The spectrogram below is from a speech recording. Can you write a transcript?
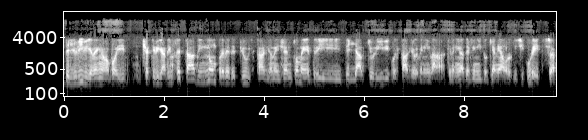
degli ulivi che vengono poi certificati infettati, non prevede più il taglio nei 100 metri degli alti ulivi, quel taglio che veniva, che veniva definito, chiamiamolo, di sicurezza,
